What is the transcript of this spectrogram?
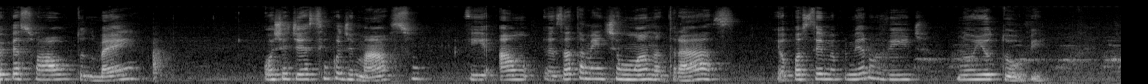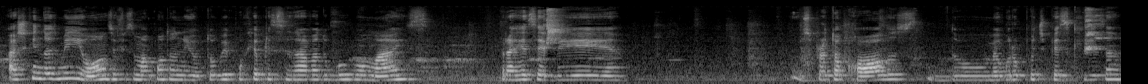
Oi pessoal, tudo bem? Hoje é dia 5 de março e há um, exatamente um ano atrás eu postei meu primeiro vídeo no YouTube. Acho que em 2011 eu fiz uma conta no YouTube porque eu precisava do Google Mais para receber os protocolos do meu grupo de pesquisa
